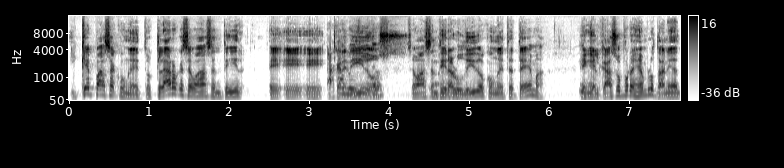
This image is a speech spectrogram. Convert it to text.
¿Y qué pasa con esto? Claro que se van a sentir eh, eh, eh, agredidos, Aludidos. se van a sentir aludidos con este tema. En el caso, por ejemplo, Tania,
